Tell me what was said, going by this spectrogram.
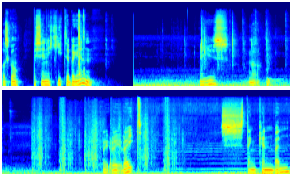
let's go. Press any key to begin. I use? No. Right, right, right. Stinking bin.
